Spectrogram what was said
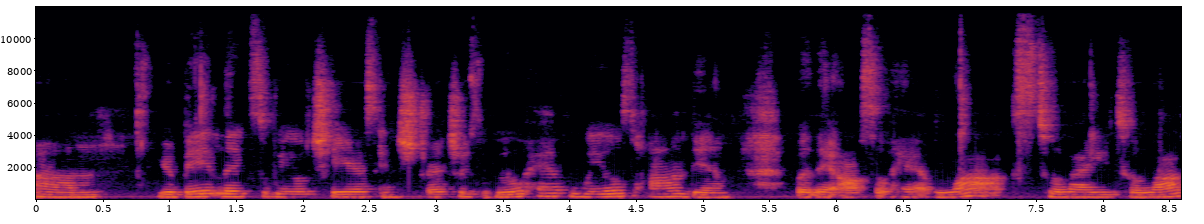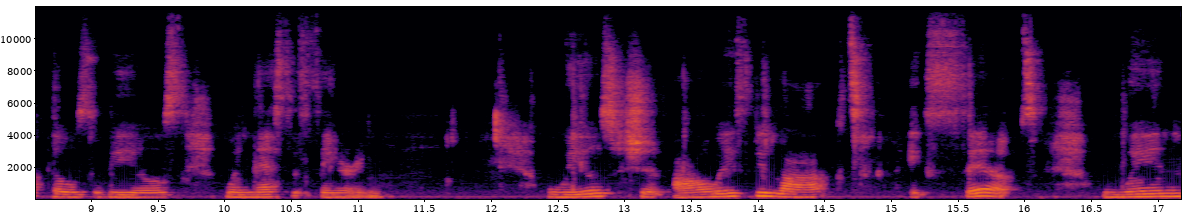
Um, your bed legs, wheelchairs, and stretchers will have wheels on them, but they also have locks to allow you to lock those wheels when necessary. Wheels should always be locked except when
